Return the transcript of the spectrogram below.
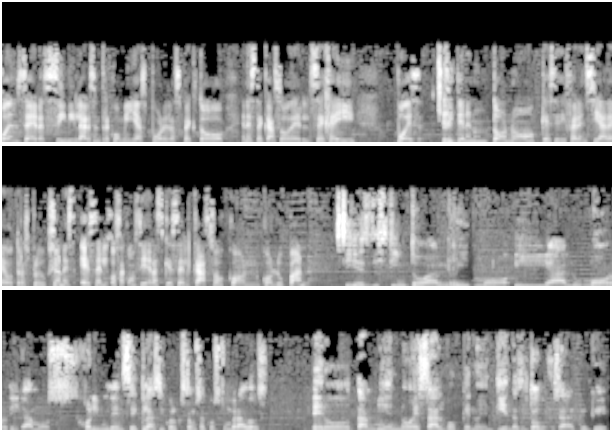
pueden ser similares entre comillas por el aspecto en este caso del CGI, pues sí. tienen un tono que se diferencia de otras producciones. ¿Es el, o sea, consideras que es el caso con, con Lupin? Sí es distinto al ritmo y al humor, digamos, hollywoodense clásico al que estamos acostumbrados pero también no es algo que no entiendas del todo. O sea, creo que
